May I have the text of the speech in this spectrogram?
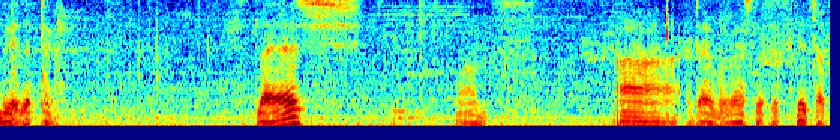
দুই হাজার টাকা। স্ল্যাশ এটার পরে আসতেছে স্কেচ আপ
